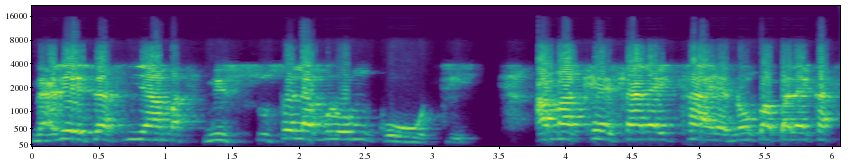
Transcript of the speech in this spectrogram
Nalesi asinyama nisisusela kulo mgodi. Amakhehla ala ekhaya nobaba la ekhaya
